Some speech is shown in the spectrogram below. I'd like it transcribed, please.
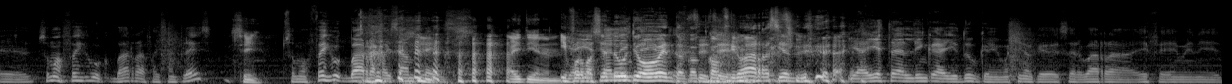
Eh, somos Facebook barra Faisan Place. Sí, Somos Facebook barra Faisan Place. ahí tienen. Y- Información de último de momento, YouTube. con- Sí, sí. confirmada recién. y ahí está el link a YouTube que me imagino que debe ser barra FMN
